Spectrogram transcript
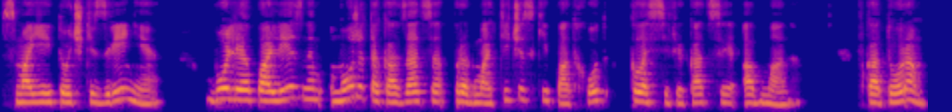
С моей точки зрения, более полезным может оказаться прагматический подход к классификации обмана, в котором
